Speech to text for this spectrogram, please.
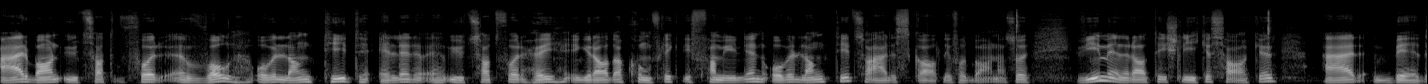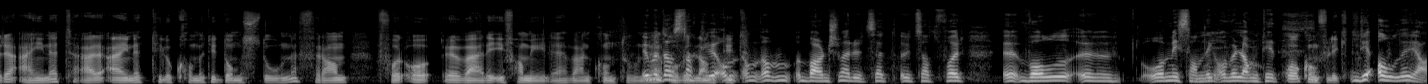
er barn utsatt for eh, vold over lang tid, eller eh, utsatt for høy grad av konflikt i familien over lang tid, så er det skadelig for barna. Så vi mener at i slike saker er bedre egnet, er egnet til å komme til domstolene fram for å være i familievernkontorene over jo, men da snakker vi om, om, om barn som er utsatt, utsatt for uh, vold uh, og mishandling over lang tid. Og konflikt. De aller, ja.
